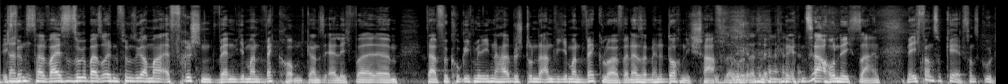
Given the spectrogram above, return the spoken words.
Ich finde es teilweise sogar bei solchen Filmen sogar mal erfrischend, wenn jemand wegkommt, ganz ehrlich, weil ähm, dafür gucke ich mir nicht eine halbe Stunde an, wie jemand wegläuft, wenn er es am Ende doch nicht schafft. Also das kann es ja auch nicht sein. Nee, ich fand's okay, ich fand's gut.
